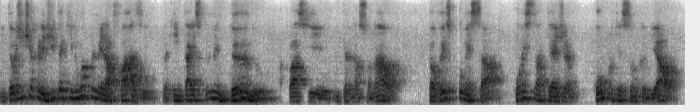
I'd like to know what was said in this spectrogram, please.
Então, a gente acredita que numa primeira fase, para quem está experimentando a classe internacional, talvez começar com a estratégia com proteção cambial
